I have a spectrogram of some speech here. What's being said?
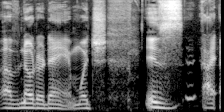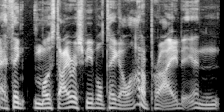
of Notre Dame, which is I, I, think most Irish people take a lot of pride in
